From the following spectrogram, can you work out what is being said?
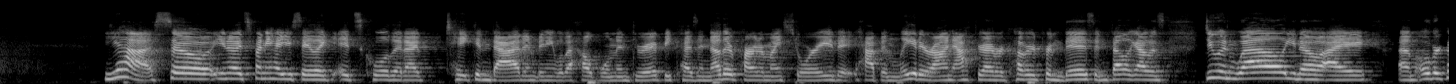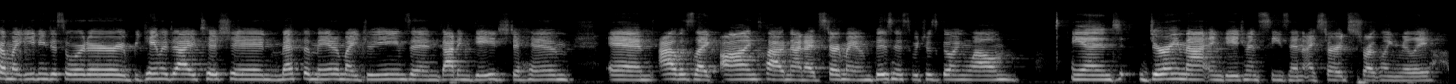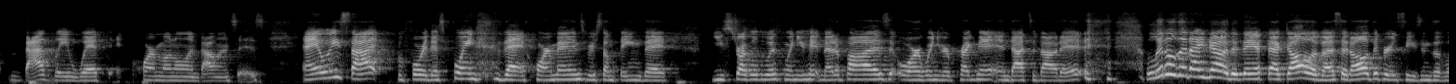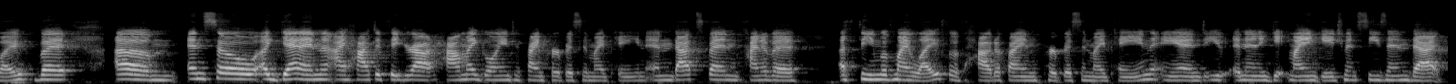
Yeah. So, you know, it's funny how you say like it's cool that I've taken that and been able to help women through it because another part of my story that happened later on after I recovered from this and felt like I was doing well, you know, I um, overcome my eating disorder, became a dietitian, met the man of my dreams, and got engaged to him. And I was like on cloud nine. I'd started my own business, which was going well. And during that engagement season, I started struggling really badly with hormonal imbalances. And I always thought before this point that hormones were something that you struggled with when you hit menopause or when you were pregnant, and that's about it. Little did I know that they affect all of us at all different seasons of life. But um, and so again, I had to figure out how am I going to find purpose in my pain, and that's been kind of a a theme of my life of how to find purpose in my pain and and in my engagement season that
